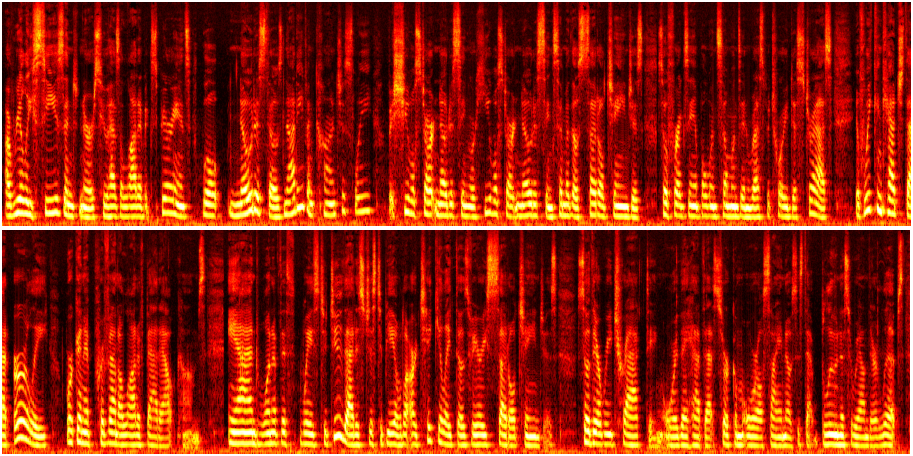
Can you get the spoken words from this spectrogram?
a really seasoned nurse who has a lot of experience will notice those, not even consciously, but she will start noticing or he will start noticing some of those subtle changes. So, for example, when someone's in respiratory distress, if we can catch that early, we're going to prevent a lot of bad outcomes. And one of the th- ways to do that is just to be able to articulate those very subtle changes. So they're retracting or they have that circumoral cyanosis, that blueness around their lips.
